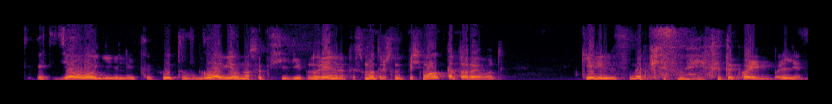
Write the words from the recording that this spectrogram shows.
какая-то идеология или какой-то в голове у нас это сидит. Но реально, ты смотришь на письмо, которое вот кириллице написано, и ты такой, блин,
